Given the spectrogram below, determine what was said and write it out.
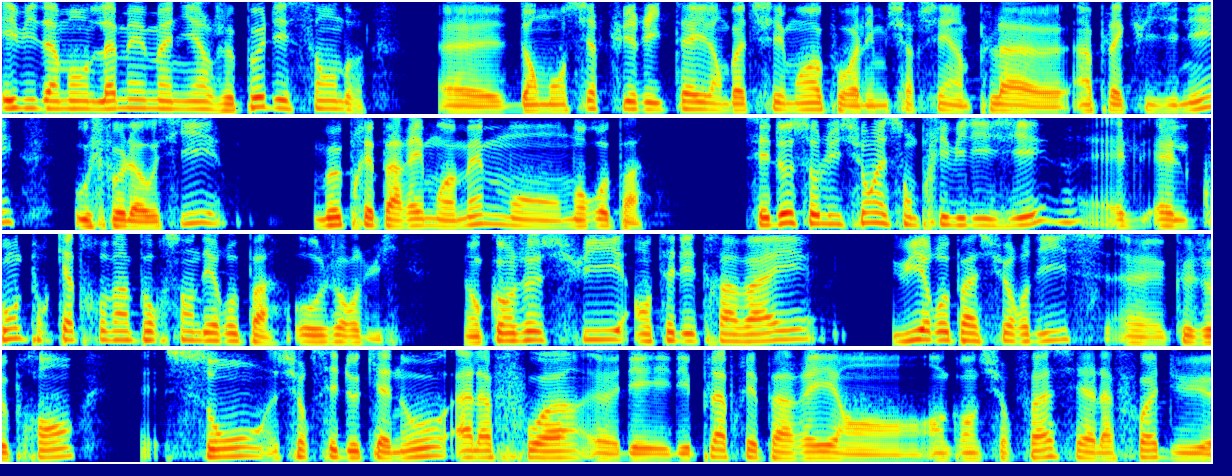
évidemment de la même manière, je peux descendre euh, dans mon circuit retail en bas de chez moi pour aller me chercher un plat, euh, un plat cuisiné, où je peux là aussi me préparer moi-même mon, repas. Ces deux solutions, elles sont privilégiées. Elles, comptent pour 80% des repas aujourd'hui. Donc quand je suis en télétravail, 8 repas sur 10 euh, que je prends sont sur ces deux canaux, à la fois des, plats préparés en, grande surface et à la fois du,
